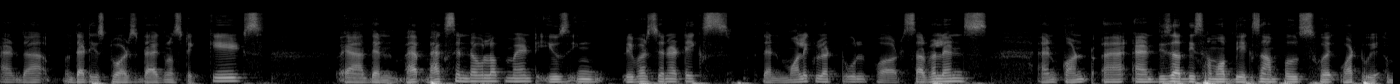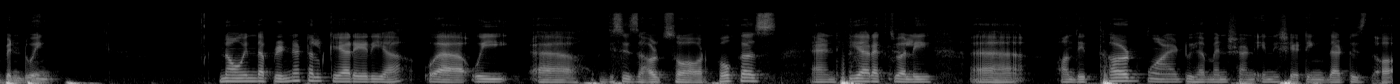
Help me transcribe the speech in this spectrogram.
and that is towards diagnostic kits, uh, then vaccine development using reverse genetics, then molecular tool for surveillance, and uh, and these are the some of the examples wh- what we have been doing. Now, in the prenatal care area, uh, we uh, this is also our focus, and here actually uh, on the third point we have mentioned initiating that is uh,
